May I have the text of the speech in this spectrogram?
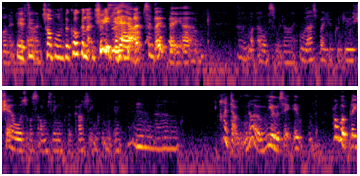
on a Yeah, to chop off the coconut trees. Yeah, absolutely. Um, uh, what else would I? Well, I suppose you could use shells or something for cutting, couldn't you? Mm. Um, I don't know. Music. It, probably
